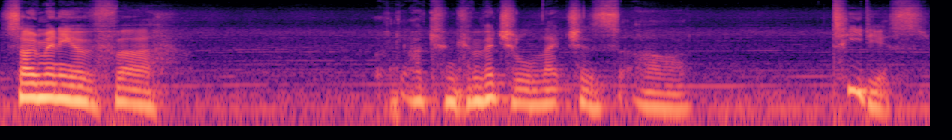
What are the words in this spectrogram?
So many of uh, conventional lectures are tedious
